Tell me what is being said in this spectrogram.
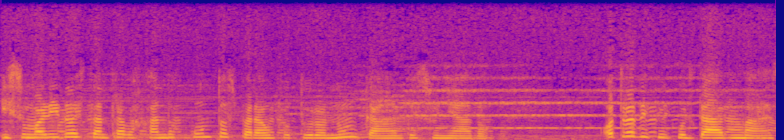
y su marido están trabajando juntos para un futuro nunca antes soñado. Otra dificultad más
